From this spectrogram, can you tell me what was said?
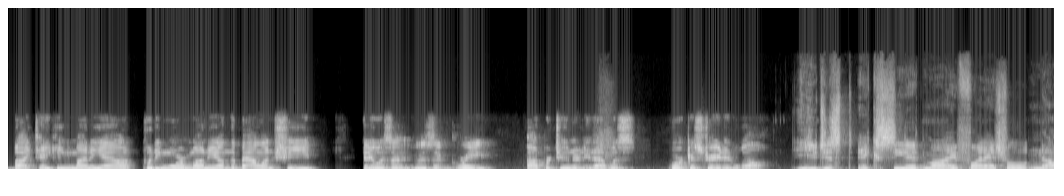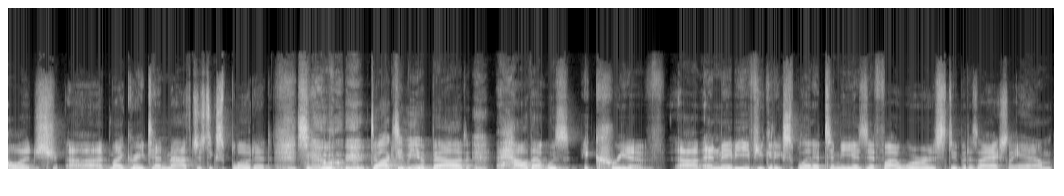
by taking money out, putting more money on the balance sheet. And it was a it was a great opportunity. That was orchestrated well. You just exceeded my financial knowledge. Uh, my grade 10 math just exploded. So, talk to me about how that was accretive. Uh, and maybe if you could explain it to me as if I were as stupid as I actually am.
